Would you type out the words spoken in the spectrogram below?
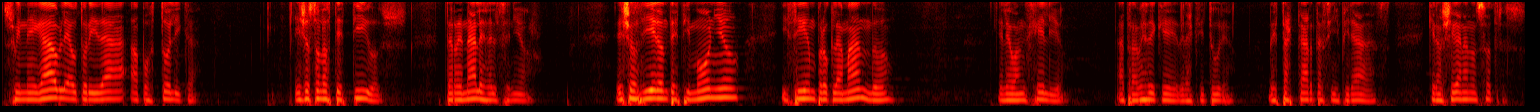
su innegable autoridad apostólica. Ellos son los testigos terrenales del Señor. Ellos dieron testimonio y siguen proclamando el Evangelio a través de qué? De la Escritura, de estas cartas inspiradas que nos llegan a nosotros,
